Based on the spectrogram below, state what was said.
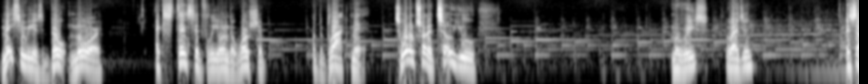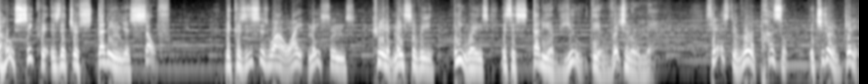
Masonry is built more extensively on the worship of the black man. So, what I'm trying to tell you, Maurice, legend, is the whole secret is that you're studying yourself. Because this is why white Masons created Masonry anyways, is the study of you, the original man. See, that's the real puzzle that you don't get it.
